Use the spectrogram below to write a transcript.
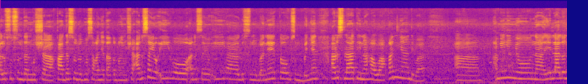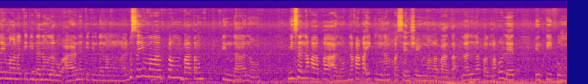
Halos susundan mo siya. Kada sunod mo sa kanya tatanungin mo siya, ano sa'yo iho? Ano sa'yo iha? Gusto mo ba neto? Gusto mo ba niyan? Halos lahat hinahawakan niya, di ba? Ah, aminin nyo na lalo na yung mga nagtitinda ng laruan, nagtitinda ng mga, basta yung mga pangbatang tinda, no? Minsan nakaka, ano, nakakaikli ng pasensya yung mga bata. Lalo na pag makulit, yung tipong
